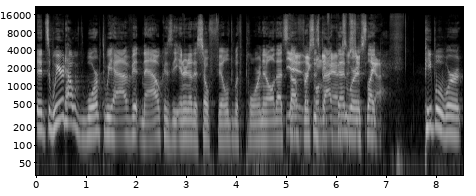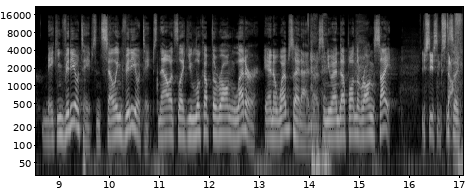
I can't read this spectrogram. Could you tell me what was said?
it's weird how warped we have it now because the internet is so filled with porn and all that stuff yeah, like versus back OnlyFans then where just- it's like. People were making videotapes and selling videotapes. Now it's like you look up the wrong letter and a website address and you end up on the wrong site. you see some stuff. Like,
